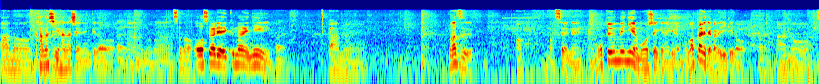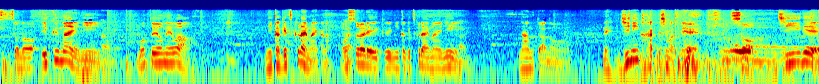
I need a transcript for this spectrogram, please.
あの悲しい話やねんけど、はい。あのまあそのオーストラリア行く前に、はい。あのまずあまあそうやね。元嫁には申し訳ないけどもう別れたからいいけど、あのその行く前に、はい。元嫁は2ヶ月くらい前かな、オーストラリア行く2ヶ月くらい前に、はい。なんとあのね痔にかかってしまって そう。痔で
